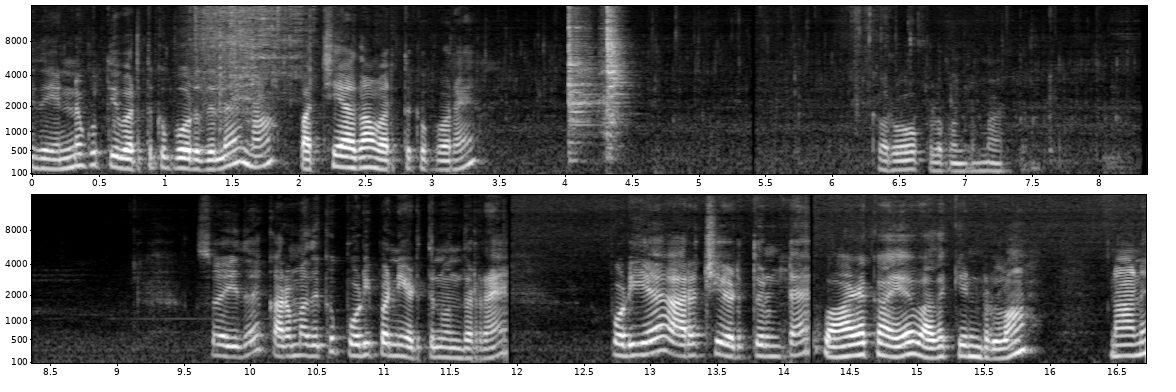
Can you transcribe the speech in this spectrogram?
இது எண்ணெய் குத்தி வறுத்துக்க போகிறதில்ல நான் பச்சையாக தான் வறுத்துக்க போகிறேன் கருவேப்பிலை கொஞ்சமாக ஆட் பண்ணிக்கிறேன் ஸோ இதை கரமதுக்கு பொடி பண்ணி எடுத்துன்னு வந்துடுறேன். பொடியை அரைச்சி எடுத்துன்ட்டேன் வாழைக்காயை வதக்கின்றலாம். நான்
